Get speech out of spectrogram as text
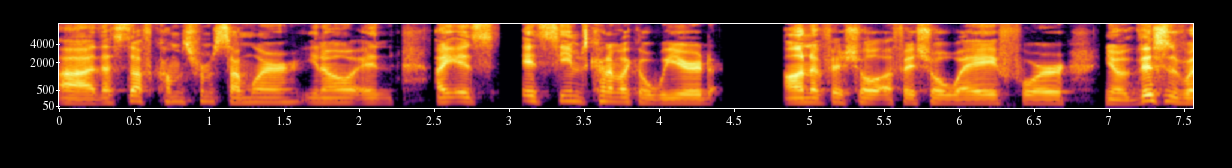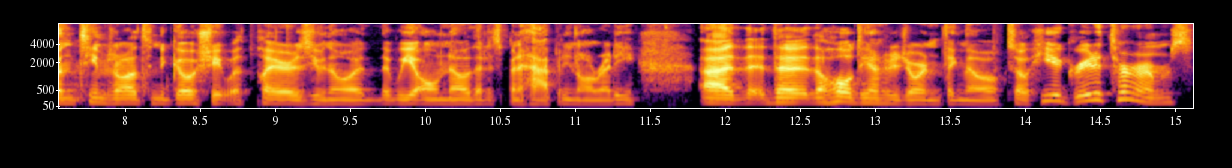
uh, that stuff comes from somewhere, you know, and I, it's it seems kind of like a weird unofficial official way for you know this is when teams are allowed to negotiate with players even though we all know that it's been happening already. Uh the, the the whole DeAndre Jordan thing though so he agreed to terms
